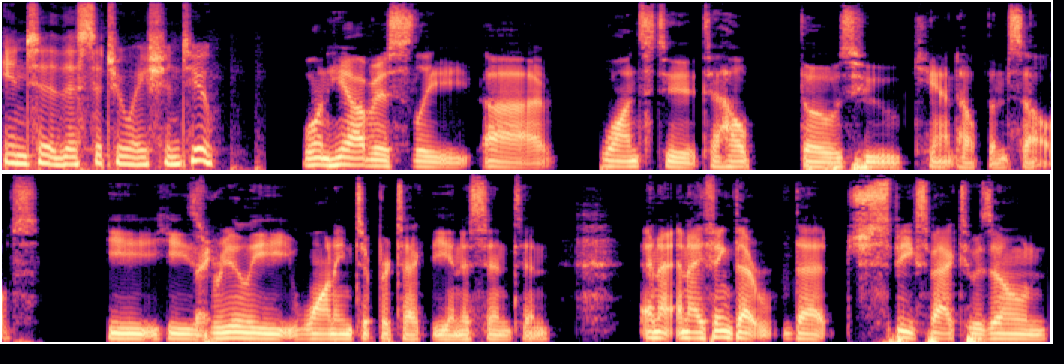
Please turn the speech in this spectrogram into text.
into this situation too. Well, and he obviously uh, wants to to help those who can't help themselves. He he's right. really wanting to protect the innocent, and and I, and I think that that speaks back to his own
